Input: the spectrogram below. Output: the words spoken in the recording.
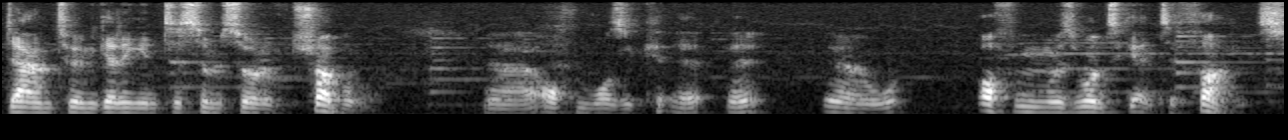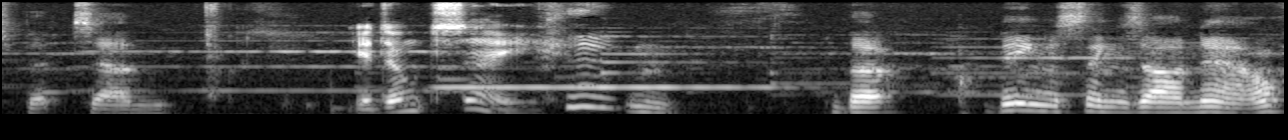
down to him getting into some sort of trouble. Uh, often was a uh, uh, you know often was one to get into fights, but um, you don't say. Hmm. Hmm. but being as things are now,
